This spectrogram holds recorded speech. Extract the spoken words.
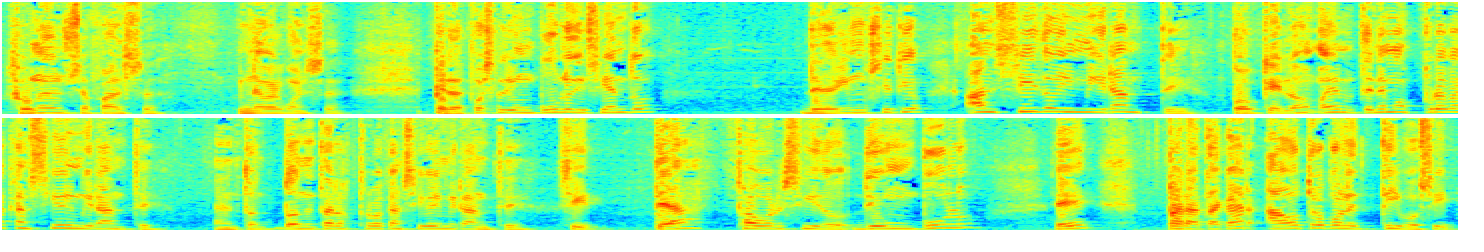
fue una denuncia falsa, una vergüenza. Pero después salió un bulo diciendo, desde el mismo sitio, han sido inmigrantes, porque eh, tenemos pruebas que han sido inmigrantes. Entonces, ¿dónde están las pruebas que han sido inmigrantes? Sí, te has favorecido de un bulo ¿eh? para atacar a otro colectivo. Sí,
